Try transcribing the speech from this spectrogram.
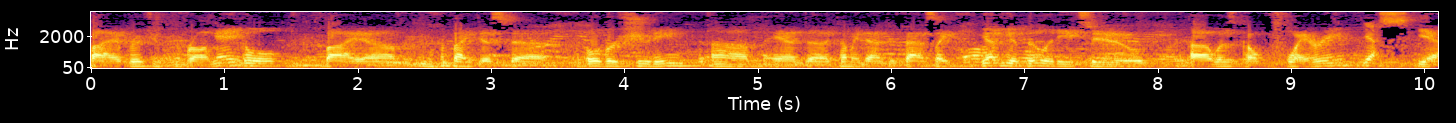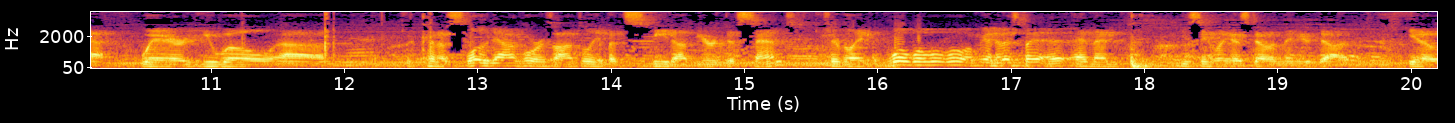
by approaching from the wrong angle, by um, by just uh, overshooting um, and uh, coming down too fast. Like you have the ability to uh, what is it called, flaring? Yes. Yeah, where you will. Kind of slow down horizontally, but speed up your descent. So you're like, whoa, whoa, whoa, whoa! I'm gonna miss my, and then you sink like a stone, and then you're done. You know,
